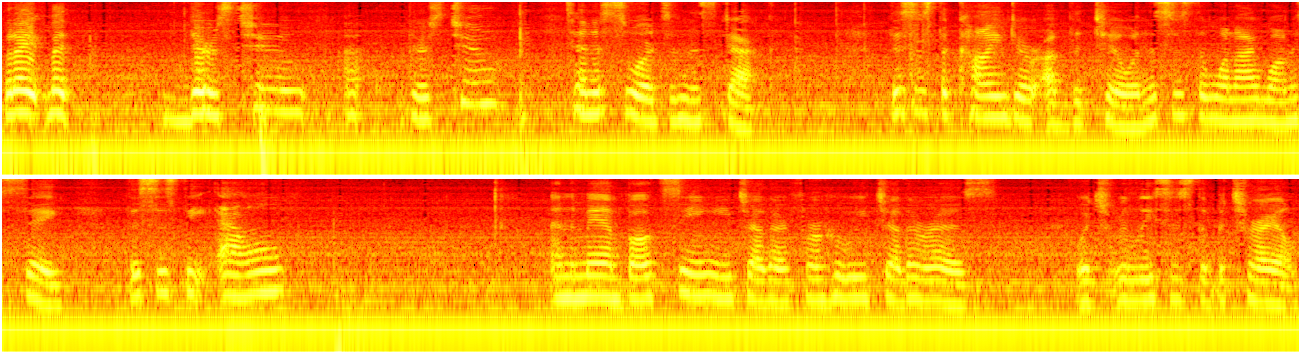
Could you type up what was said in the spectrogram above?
But I, but there's two uh, there's two ten of swords in this deck this is the kinder of the two and this is the one I want to see this is the owl and the man both seeing each other for who each other is which releases the betrayal.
